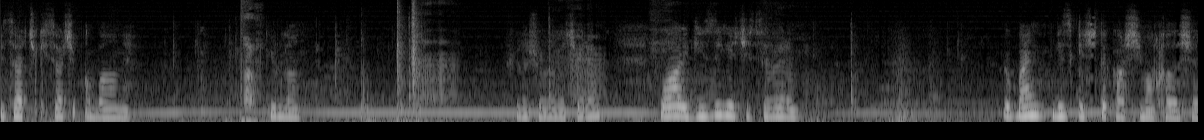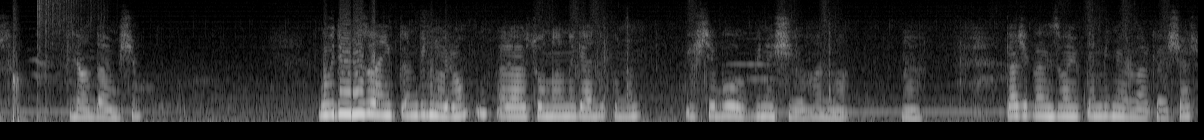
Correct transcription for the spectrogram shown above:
Bir ser çık, iki ser çıkma bana ne? Yürü lan. Şunu şöyle geçelim. Vay gizli geçit severim. Yok ben gizli geçite karşıyım arkadaşlar. Filandaymışım. Bu videoyu ne zaman bilmiyorum. Herhalde sonlarına geldik bunun. İşte bu gün ışığı lan. Ha. Gerçekten ne zaman yüklerim bilmiyorum arkadaşlar.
